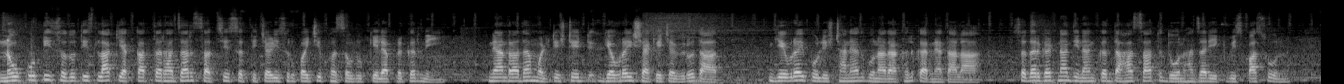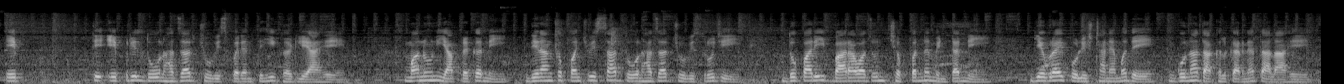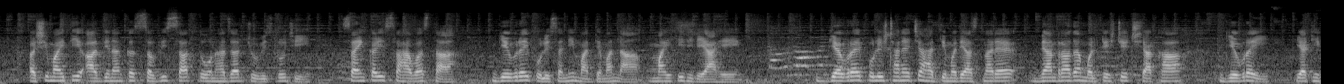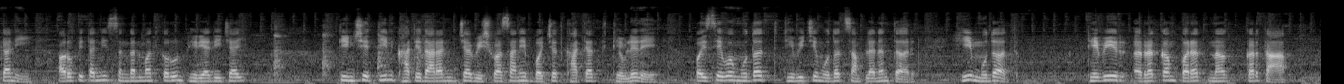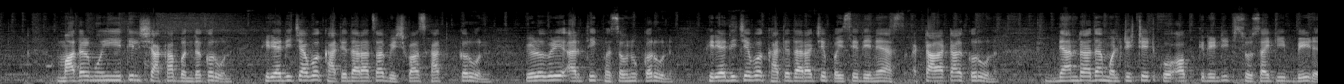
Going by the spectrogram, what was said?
नऊ कोटी सदोतीस लाख एकाहत्तर हजार सातशे सत्तेचाळीस रुपयाची फसवणूक केल्याप्रकरणी ज्ञानराधा मल्टीस्टेट गेवराई शाखेच्या विरोधात गेवराई पोलीस ठाण्यात गुन्हा दाखल करण्यात आला. सदर घटना दिनांक दहा सात दोन हजार एकवीसपासून एप ते एप्रिल दोन हजार चोवीसपर्यंत ही घडली आहे. म्हणून या प्रकरणी दिनांक पंचवीस सात दोन हजार चोवीस रोजी दुपारी बारा वाजून छप्पन्न मिनिटांनी गेवराई पोलीस ठाण्यामध्ये गुन्हा दाखल करण्यात आला आहे. अशी माहिती आज दिनांक सव्वीस सात दोन हजार चोवीस रोजी सायंकाळी सहा वाजता गेवराई पोलिसांनी माध्यमांना माहिती दिली आहे. गेवराई पोलीस ठाण्याच्या हद्दीमध्ये असणाऱ्या ज्ञानराधा मल्टीस्टेट शाखा गेवराई या ठिकाणी आरोपितांनी संगनमत करून फिर्यादीच्या तीनशे तीन खातेदारांच्या विश्वासाने बचत खात्यात ठेवलेले पैसे व मुदत ठेवीची मुदत संपल्यानंतर ही मुदत ठेवी रक्कम परत न करता मादळमोही येथील शाखा बंद करून फिर्यादीच्या व खातेदाराचा विश्वासघात करून वेळोवेळी आर्थिक फसवणूक करून फिर्यादीचे व खातेदाराचे पैसे देण्यास टाळाटाळ करून Dnyanradha multistate of credit society Beed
